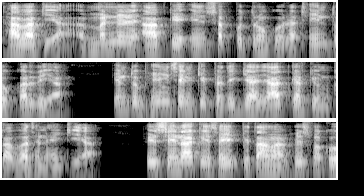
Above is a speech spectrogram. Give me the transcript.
धावा किया। अभिमन्यु ने आपके इन सब पुत्रों को रथहीन तो कर दिया, किंतु भीमसेन की प्रतिज्ञा याद करके उनका वध नहीं किया। फिर सेना के सहित पितामह भीष्म को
